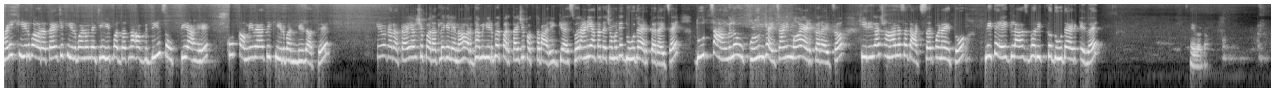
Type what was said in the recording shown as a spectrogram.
आणि खीर ब- रताळ्याची खीर बनवण्याची ही पद्धत ना अगदी सोपी आहे. खूप कमी वेळात ही खीर बनली जाते. हे बघा रताळे असे परतले गेले ना अर्धा मिनिटभर परतायचे फक्त बारीक गॅसवर आणि आता त्याच्यामध्ये दूध ॲड करायचंय. दूध चांगलं उकळून घ्यायचं आणि मग ऍड करायचं. खिरीला छान असा दाटसरपणा येतो. मी इथे एक ग्लासभर इतकं दूध ॲड केलंय. हे बघा.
